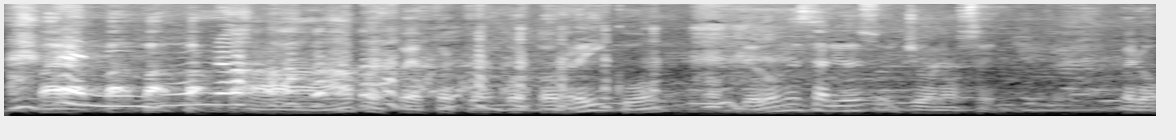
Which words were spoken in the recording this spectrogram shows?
Para, pa, ah, pues, pues, pues, en Puerto Rico, ¿de dónde salió eso? Yo no sé. Pero,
